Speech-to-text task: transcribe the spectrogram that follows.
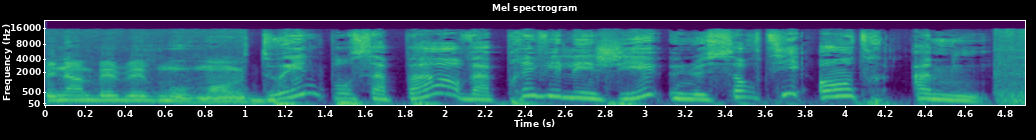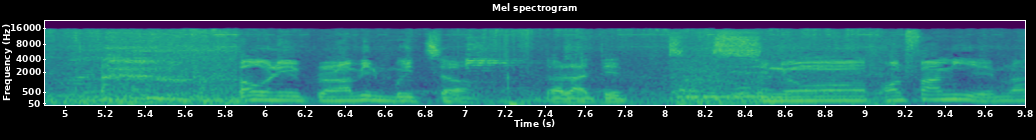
un bel mouvement. Dwayne, pour sa part, va privilégier une sortie entre amis. Pas on est plein de ça dans la tête. Sinon, en famille, là,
